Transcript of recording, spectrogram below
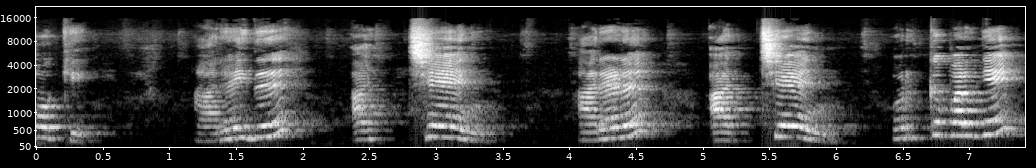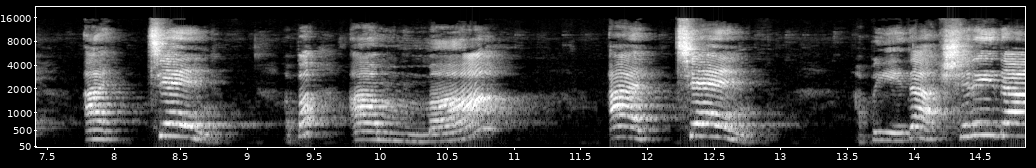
ഓക്കെ. ആരാ ഇത്? അച്ഛൻ. ആരാണ്? അച്ഛൻ. ഉറക്കെ പറഞ്ഞേ അച്ഛൻ. അപ്പൊ അമ്മ അച്ഛൻ. അപ്പൊ ഏത് അക്ഷരം ഇതാ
